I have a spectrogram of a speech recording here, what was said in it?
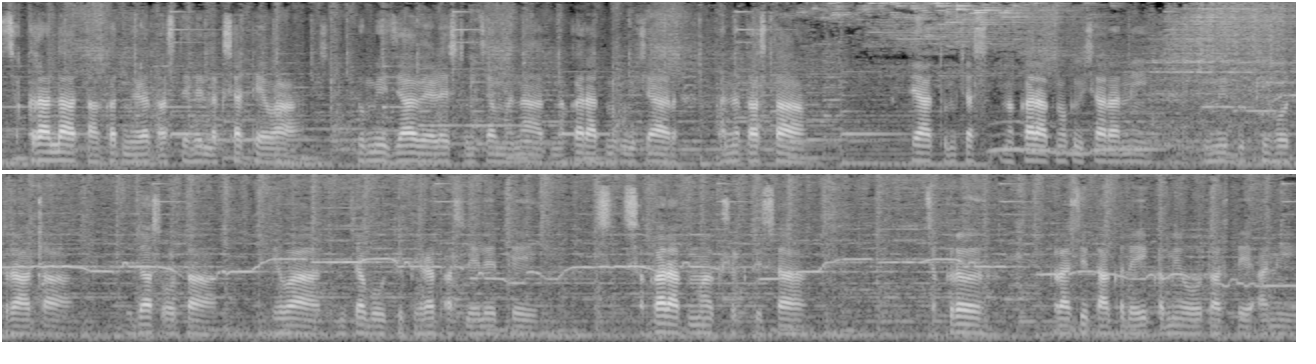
चक्राला ताकद मिळत असते हे लक्षात ठेवा. तुम्ही ज्या वेळेस तुमच्या मनात नकारात्मक विचार आणत असता त्या तुमच्या नकारात्मक विचारांनी तुम्ही दुःखी होत राहता उदास होता. तेव्हा तुमच्या भोवती फिरत असलेले ते सकारात्मक शक्तीचा चक्र चक्राची ताकदही कमी होत असते आणि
